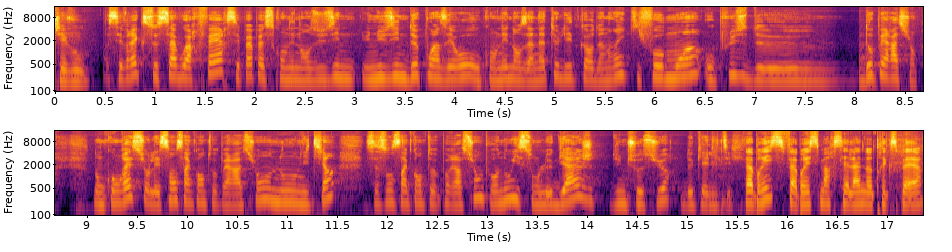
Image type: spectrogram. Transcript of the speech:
chez vous C'est vrai que ce savoir-faire, c'est pas parce qu'on est dans une usine, une usine 2.0 ou qu'on est dans un atelier de cordonnerie qu'il faut moins ou plus d'opérations. Donc on reste sur les 150 opérations, nous on y tient. Ces 150 opérations, pour nous, ils sont le gage d'une chaussure de qualité. Fabrice, Fabrice Marcella, notre expert.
